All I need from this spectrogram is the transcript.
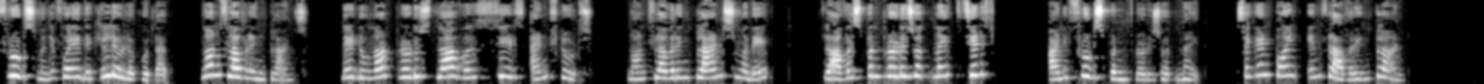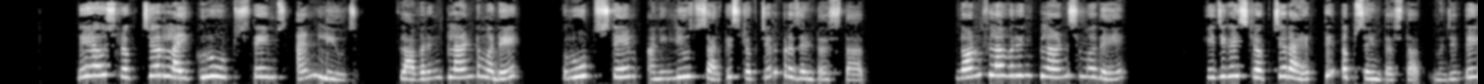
फ्रुट्स म्हणजे फळे देखील डेव्हलप होतात. Non flowering plants they do not produce flowers seeds and fruits non flowering प्लांट्समध्ये फ्लावर्स पण प्रोड्यूस होत नाहीत सीड्स आणि फ्रुट्स पण प्रोड्यूस होत नाहीत. Second point in flowering plant they have structure like root stems and leaves flowering प्लांटमध्ये रूट स्टेम आणि लिव्ज सारखे स्ट्रक्चर प्रेझेंट असतात. नॉन फ्लावरिंग प्लांट्समध्ये हे जे काही स्ट्रक्चर आहेत ते अबसेंट असतात म्हणजे ते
